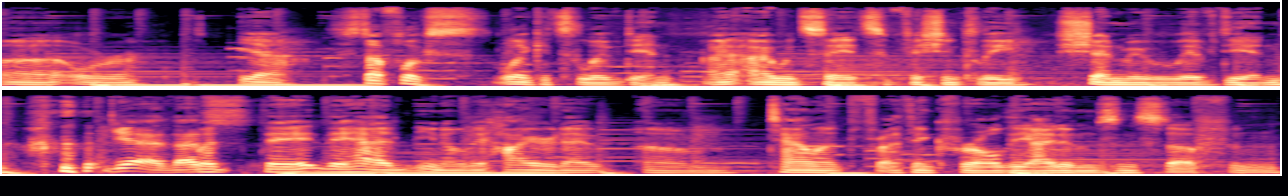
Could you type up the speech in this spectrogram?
uh, or. Yeah, stuff looks like it's lived in. I, I would say it's sufficiently Shenmue lived in. Yeah, that's. but they they had you know they hired out um, talent for, I think for all the items and stuff and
